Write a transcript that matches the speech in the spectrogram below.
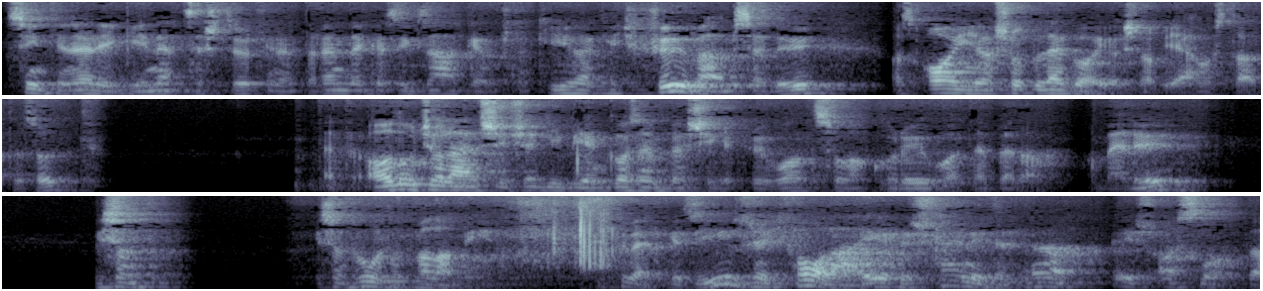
szintén eléggé necces történettel rendelkezik, Zákeusnak hívják, egy fővámszedő az aljasok legaljasabbjához tartozott. Tehát adócsalás és egyéb ilyen gazemberségekről volt szó, akkor ő volt ebben a, a menő. Viszont, viszont volt ott valami. A következő Jézus egy fa alá ért, és felnézett rá, és azt mondta,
